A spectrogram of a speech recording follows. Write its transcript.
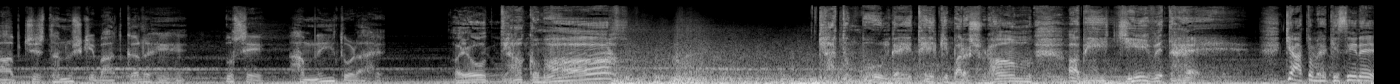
आप जिस धनुष की बात कर रहे हैं उसे हमने ही तोड़ा है। अयोध्या कुमार। क्या तुम भूल गए थे कि परशुराम अभी जीवित है? क्या तुम्हें किसी ने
